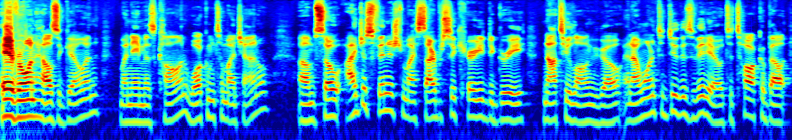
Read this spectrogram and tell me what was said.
Hey everyone, how's it going? My name is Colin. Welcome to my channel. Um, so I just finished my cybersecurity degree not too long ago, and I wanted to do this video to talk about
